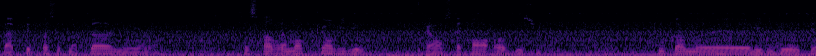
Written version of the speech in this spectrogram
bah, peut-être pas cette map-là, mais ça sera vraiment que en vidéo. J'avancerai pas en off dessus comme euh, les vidéos ts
